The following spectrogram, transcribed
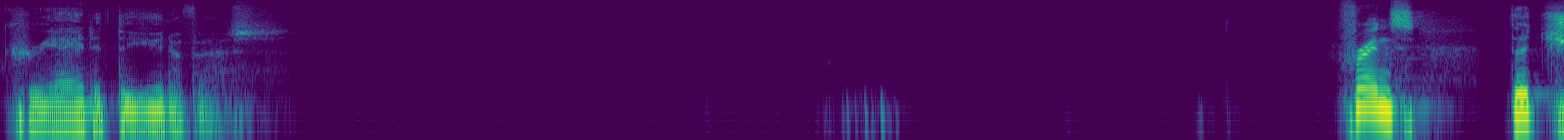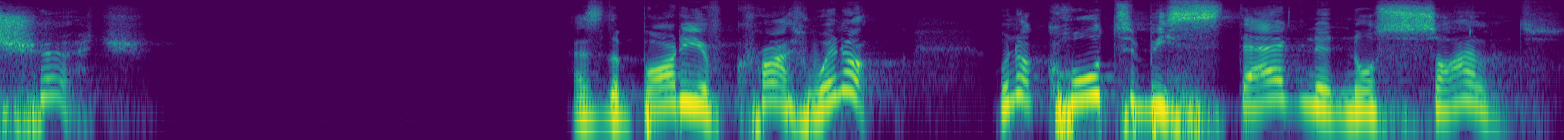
created the universe. Friends, the church, as the body of Christ, we're not, we're not called to be stagnant nor silent.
